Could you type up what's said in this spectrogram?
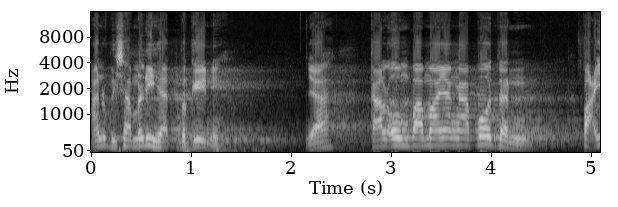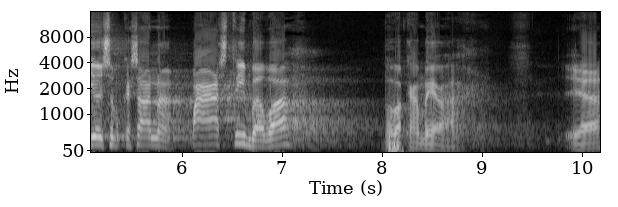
anu bisa melihat begini ya. Kalau umpamanya ngapunten Pak Yusuf ke sana pasti bawa bawa kamera. Ya.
